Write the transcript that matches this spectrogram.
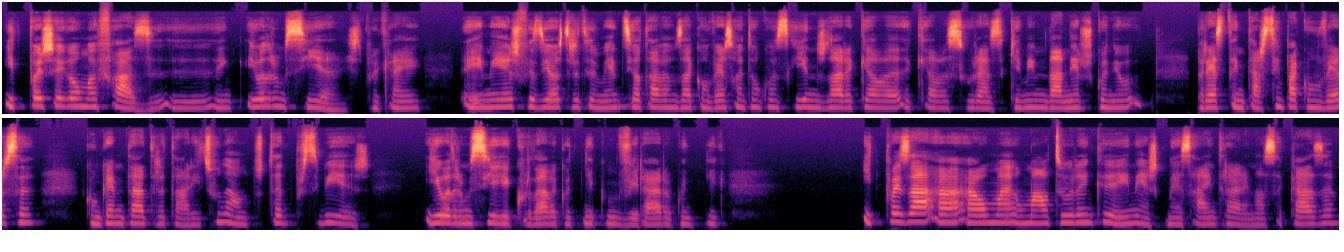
E depois chega uma fase uh, em que eu adormecia, isto para quem a Inês fazia os tratamentos e ou estávamos à conversa ou então conseguia nos dar aquela, aquela segurança que a mim me dá nervos quando eu parece que tenho de estar sempre à conversa com quem me está a tratar. E tu não, tu tanto percebias. E eu adormecia e acordava quando tinha que me virar ou quando tinha que... e depois há, há, há uma, uma altura em que a Inês começa a entrar em nossa casa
